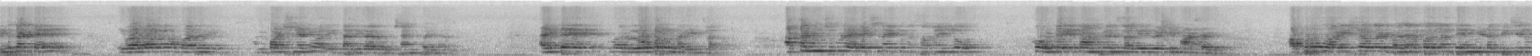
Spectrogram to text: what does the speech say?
ఎందుకంటే ఇవాళ వారి అన్ఫార్చునేట్ వారి తండ్రి గారు చనిపోయినారు. అయితే వారు లోపల ఉన్నారు ఇంట్లో. అక్కడి నుంచి కూడా ఎలక్షన్ అవుతున్న సమయంలో టెలికాన్ఫరెన్స్ అవి ఇవి పెట్టి మాట్లాడు అప్పుడు హరీష్ రావు గారి భజన పనులంతా ఏం మీద పిచ్చిరు?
